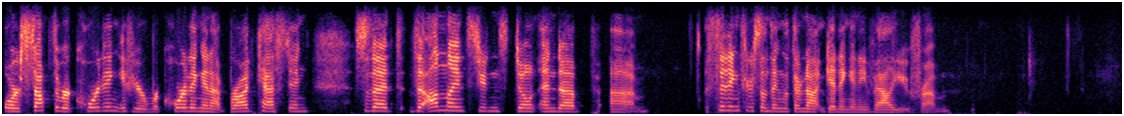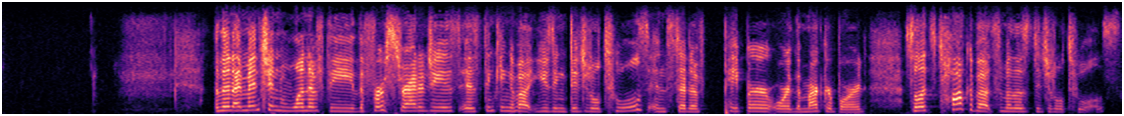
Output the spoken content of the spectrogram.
or stop the recording if you're recording and not broadcasting, so that the online students don't end up um, sitting through something that they're not getting any value from. And then I mentioned one of the, the first strategies is thinking about using digital tools instead of paper or the marker board. So let's talk about some of those digital tools.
